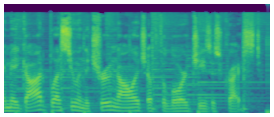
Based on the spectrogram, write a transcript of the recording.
and may God bless you in the true knowledge of the Lord Jesus Christ.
